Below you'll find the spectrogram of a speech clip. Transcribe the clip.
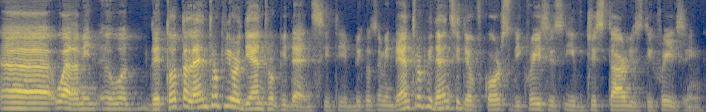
Uh, well, I mean, uh, well, the total entropy or the entropy density? Because I mean, the entropy density, of course, decreases if G star is decreasing.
